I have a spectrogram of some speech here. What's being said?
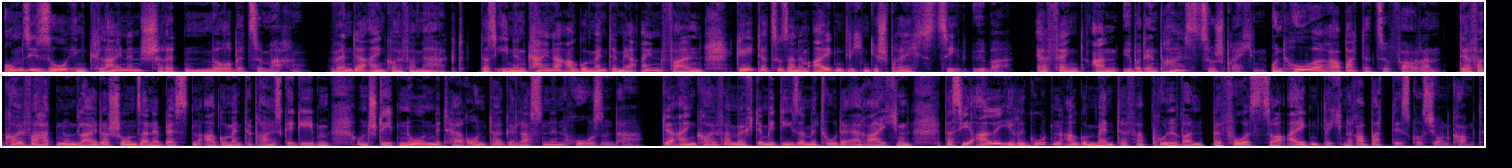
um Sie so in kleinen Schritten mürbe zu machen. Wenn der Einkäufer merkt, dass Ihnen keine Argumente mehr einfallen, geht er zu seinem eigentlichen Gesprächsziel über. Er fängt an, über den Preis zu sprechen und hohe Rabatte zu fordern. Der Verkäufer hat nun leider schon seine besten Argumente preisgegeben und steht nun mit heruntergelassenen Hosen da. Der Einkäufer möchte mit dieser Methode erreichen, dass sie alle ihre guten Argumente verpulvern, bevor es zur eigentlichen Rabattdiskussion kommt.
